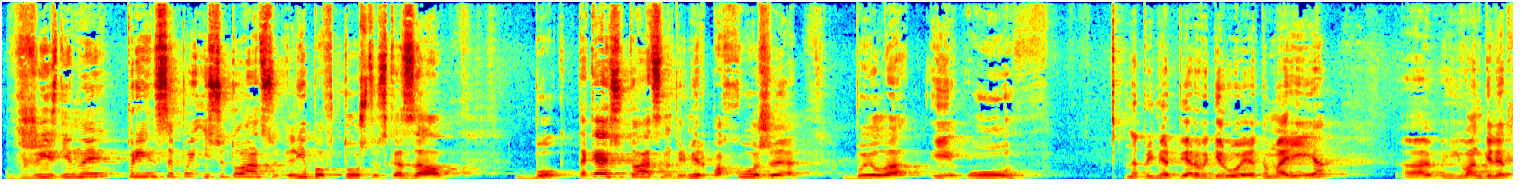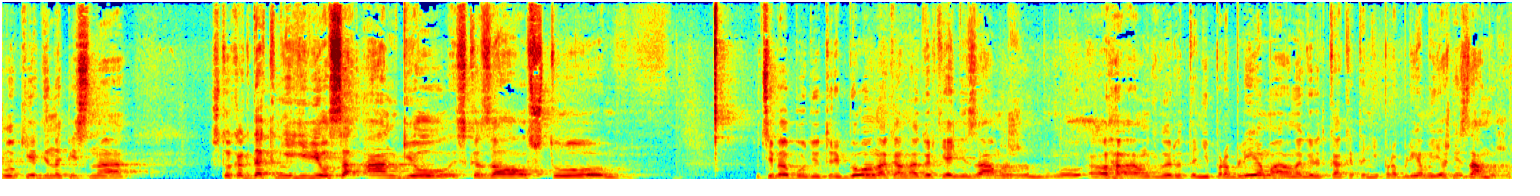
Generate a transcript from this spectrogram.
В жизненные принципы и ситуацию, либо в то, что сказал Бог. Такая ситуация, например, похожая была и у, например, первого героя, это Мария, в Евангелии от Луки, где написано, что когда к ней явился ангел и сказал, что у тебя будет ребенок, она говорит, я не замужем, ну, а ангел говорит, это не проблема, она говорит, как это не проблема, я же не замужем.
